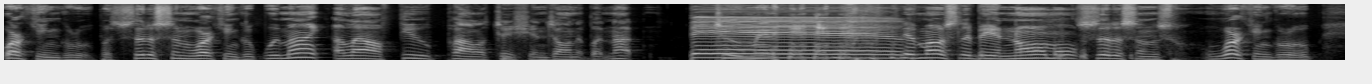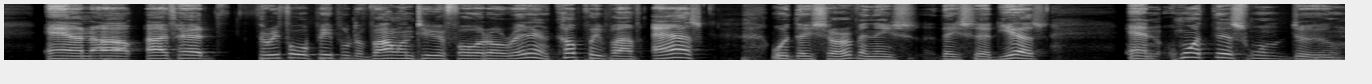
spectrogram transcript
working group, a citizen working group. We might allow a few politicians on it, but not too many. It'll mostly be a normal citizens working group. And uh, I've had three, four people to volunteer for it already. And a couple people I've asked would they serve, and they, they said yes. And what this will do,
